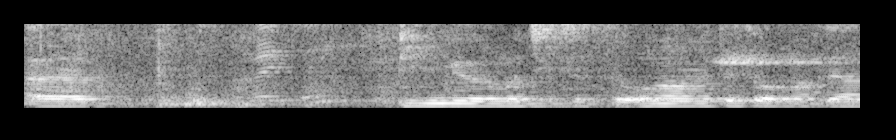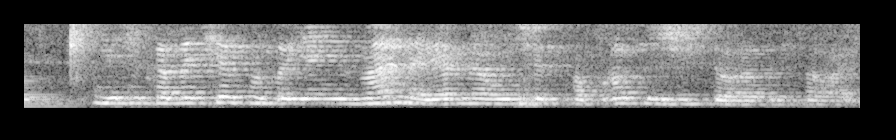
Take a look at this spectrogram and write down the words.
Ee? Bilmiyorum açıkçası. Onu Ahmet'e sormak lazım. Если сказать честно, то я не знаю, наверное, лучше этот вопрос режиссера адресовать.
